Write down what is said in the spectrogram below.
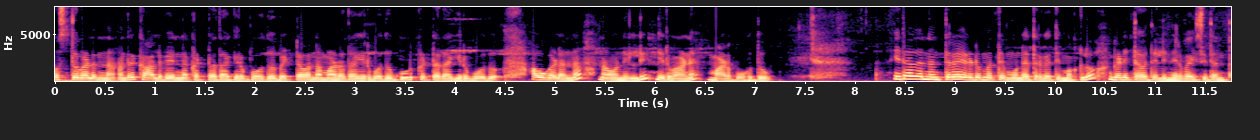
ವಸ್ತುಗಳನ್ನು, ಅಂದರೆ ಕಾಲುವೆಯನ್ನು ಕಟ್ಟೋದಾಗಿರ್ಬೋದು, ಬೆಟ್ಟವನ್ನು ಮಾಡೋದಾಗಿರ್ಬೋದು, ಗೂಡು ಕಟ್ಟೋದಾಗಿರ್ಬೋದು, ಅವುಗಳನ್ನು ನಾವು ಇಲ್ಲಿ ನಿರ್ವಹಣೆ ಮಾಡಬಹುದು. ಇದಾದ ನಂತರ ಎರಡು ಮತ್ತು ಮೂರನೇ ತರಗತಿ ಮಕ್ಕಳು ಗಣಿತಾವಧಿಯಲ್ಲಿ ನಿರ್ವಹಿಸಿದಂಥ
